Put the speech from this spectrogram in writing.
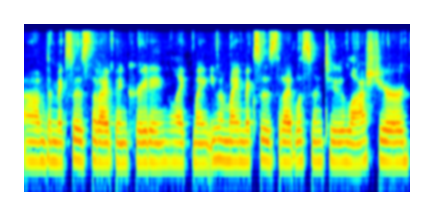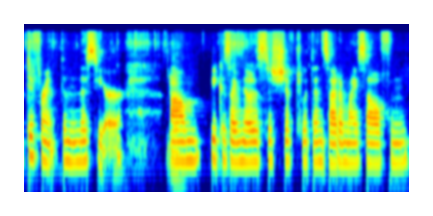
um, the mixes that I've been creating. Like my even my mixes that I've listened to last year are different than this year, Yeah. um, because I've noticed a shift within inside of myself and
